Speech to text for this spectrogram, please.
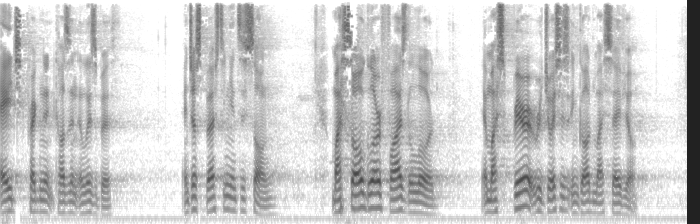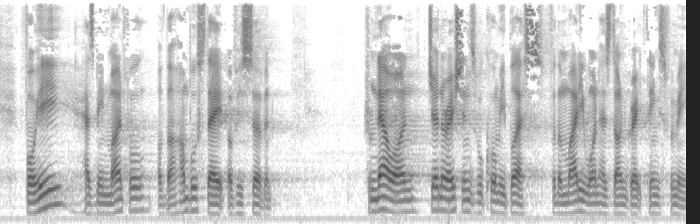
aged pregnant cousin Elizabeth and just bursting into song. My soul glorifies the Lord and my spirit rejoices in God my Saviour. For he has been mindful of the humble state of his servant. From now on, generations will call me blessed, for the mighty one has done great things for me.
